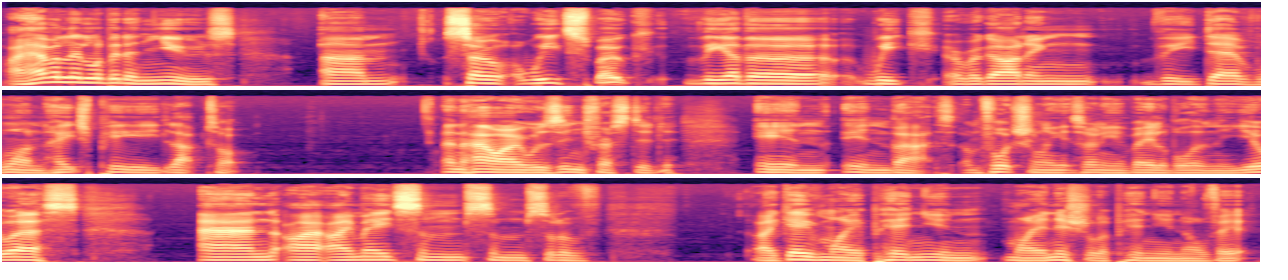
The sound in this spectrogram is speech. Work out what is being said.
I have a little bit of news. Um, so we spoke the other week regarding the Dev One HP laptop and how I was interested in in that. Unfortunately, it's only available in the US, and I, I made some some sort of I gave my opinion, my initial opinion of it.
